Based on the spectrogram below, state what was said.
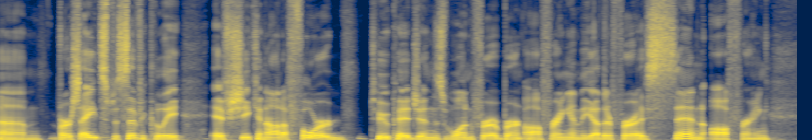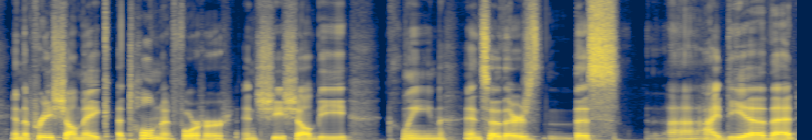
um, verse 8 specifically, if she cannot afford two pigeons, one for a burnt offering and the other for a sin offering, and the priest shall make atonement for her, and she shall be clean. And so there's this uh, idea that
